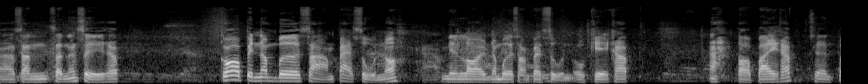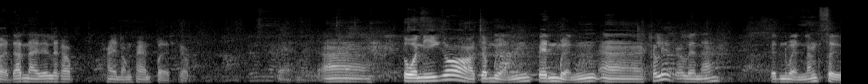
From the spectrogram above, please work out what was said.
อ่าสันสันหนังสือครับ ก็เป็นนัมเบอร์สามแปดศูนย์เนาะครับเนียนลอยนัมเบอร์สามแปดศูนย์โอเคครับ อะต่อไปครับ เชิญเปิดด้านในได้เลยครับ ให้น้องแพนเปิดครับอยอ่าตัวนี้ก็จะเหมือนเป็นเหมือนอ่าเขาเรียกอะไรนะ เป็นเหมือนหนังสือ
